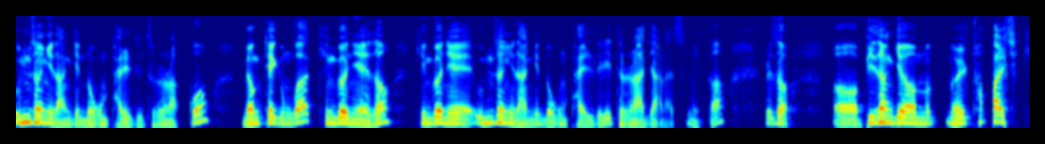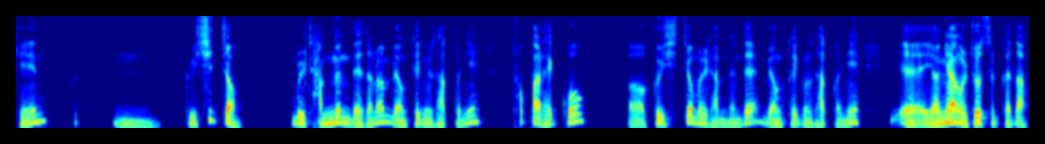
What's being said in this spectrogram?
음성이 담긴 녹음 파일들이 드러났고 명태균과 김건희에서 김건희의 음성이 담긴 녹음 파일들이 드러나지 않았습니까? 그래서 어, 비상계엄을 촉발시킨 음, 그 시점을 잡는 데서는 명태균 사건이 촉발했고 어, 그 시점을 잡는데 명태균 사건이 예, 영향을 줬을 거다.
